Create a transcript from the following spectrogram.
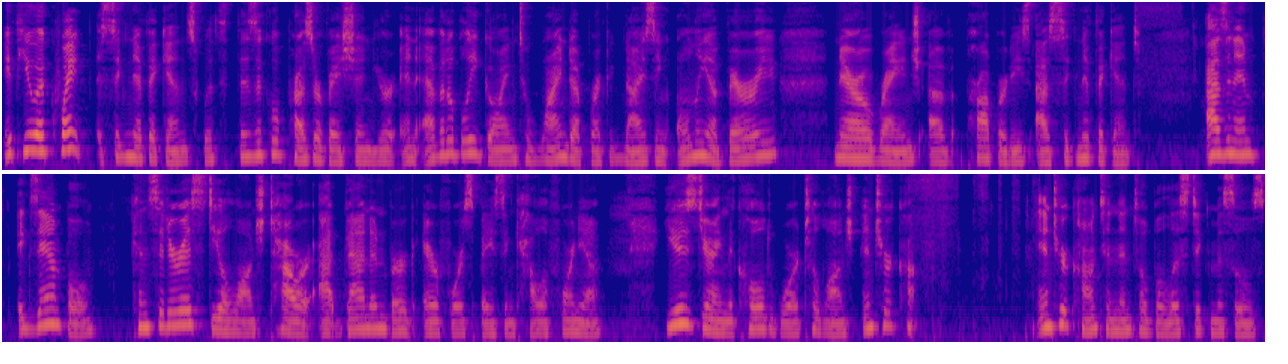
If you equate significance with physical preservation, you're inevitably going to wind up recognizing only a very narrow range of properties as significant. As an example, consider a steel launch tower at Vandenberg Air Force Base in California, used during the Cold War to launch intercon intercontinental ballistic missiles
